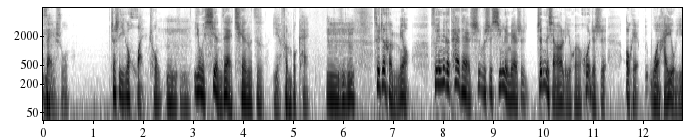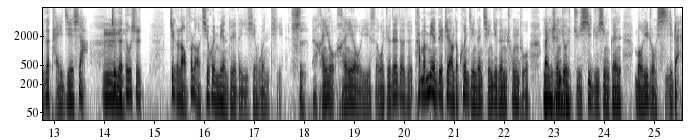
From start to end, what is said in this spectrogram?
再说？”这是一个缓冲，嗯哼，因为现在签了字也分不开，嗯哼，所以这很妙。所以那个太太是不是心里面是真的想要离婚，或者是 OK，我还有一个台阶下？这个都是这个老夫老妻会面对的一些问题，是很有很有意思。我觉得就是他们面对这样的困境、跟情境、跟冲突，本身就是具戏剧性跟某一种喜感。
